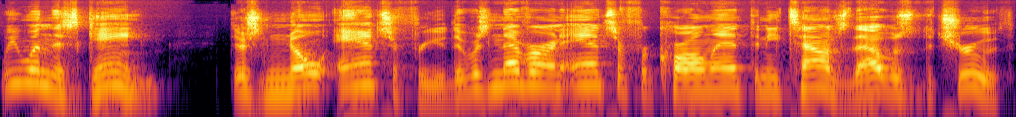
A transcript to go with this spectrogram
we win this game. There's no answer for you. There was never an answer for Karl-Anthony Towns. That was the truth.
